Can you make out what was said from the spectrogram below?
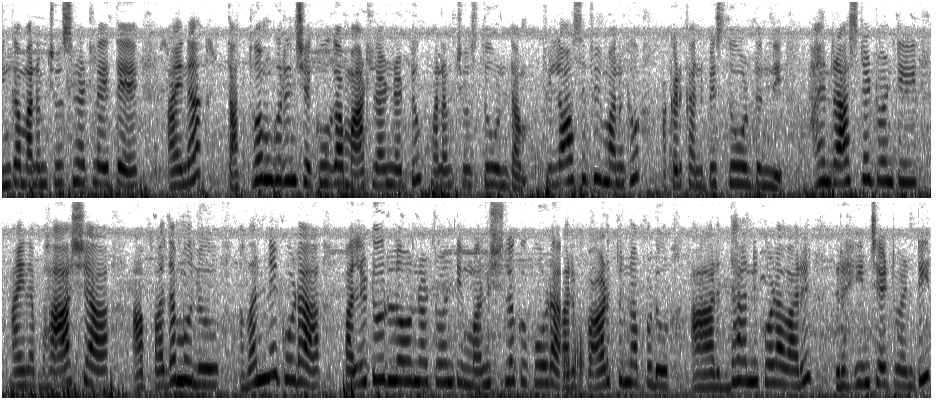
ఇంకా మనం చూసినట్లయితే ఆయన తత్వం గురించి ఎక్కువగా మాట్లాడినట్టు మనం చూస్తూ ఉంటాం. ఫిలాసఫీ మనకు అక్కడ కనిపిస్తూ ఉంటుంది. ఆయన రాసినటువంటి ఆయన భాష ఆ పదములు అవన్నీ కూడా పల్లెటూరులో ఉన్నటువంటి మనుషులకు కూడా వారు పాడుతున్నప్పుడు ఆ అర్థాన్ని కూడా వారు గ్రహించేటువంటి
